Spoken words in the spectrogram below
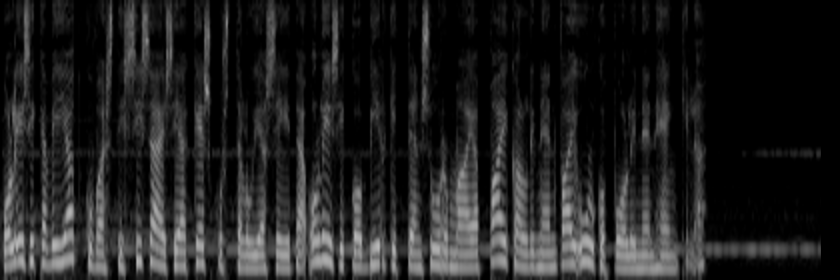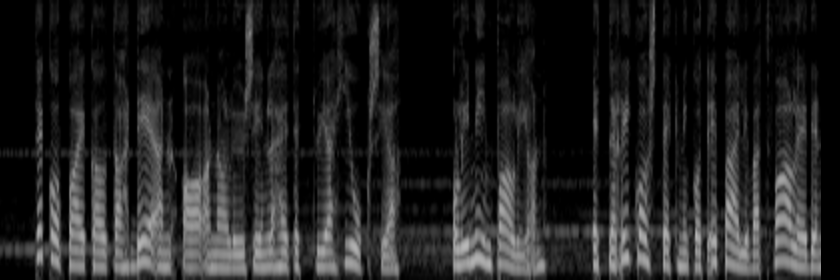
Poliisi kävi jatkuvasti sisäisiä keskusteluja siitä, olisiko Birgitten surmaaja paikallinen vai ulkopuolinen henkilö. Tekopaikalta DNA-analyysiin lähetettyjä hiuksia oli niin paljon, että rikosteknikot epäilivät vaaleiden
